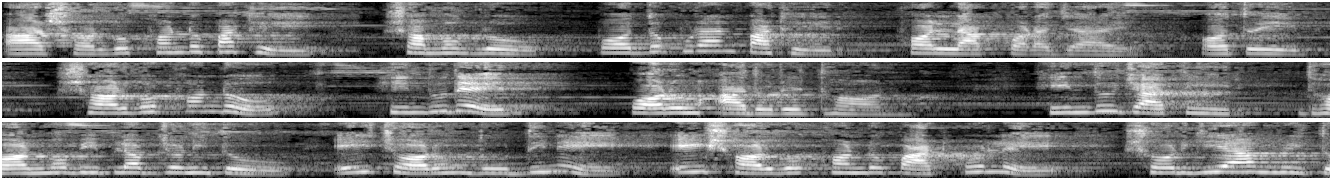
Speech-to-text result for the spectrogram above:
আর স্বর্গখণ্ড পাঠে সমগ্র পদ্মপুরাণ পাঠের ফল লাভ করা যায়। অতএব, স্বর্গখণ্ড হিন্দুদের পরম আদরের ধন। হিন্দু জাতির ধর্ম বিপ্লবজনিত এই চরম দুর্দিনে এই স্বর্গখণ্ড পাঠ করলে স্বর্গীয়ামৃত,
